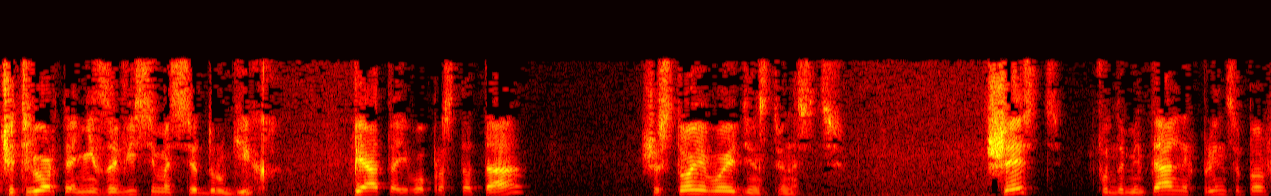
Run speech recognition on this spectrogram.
Четвертое – независимость от других. Пятое – его простота. Шестое – его единственность. Шесть фундаментальных принципов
